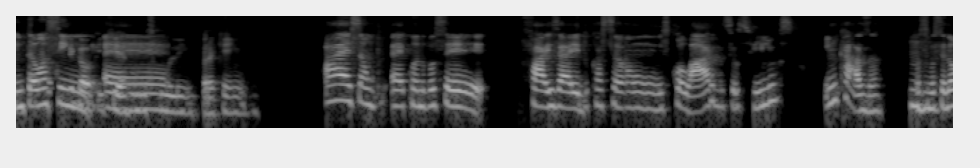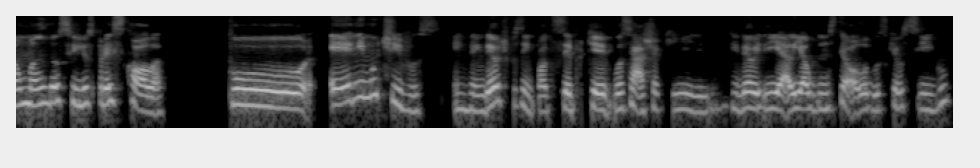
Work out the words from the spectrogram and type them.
Então, assim, o que que é é... homeschooling para quem. Ah, é, são, é quando você faz a educação escolar dos seus filhos em casa. Então, Uhum, você não manda os filhos para a escola por N motivos, entendeu? Tipo assim, pode ser porque você acha que, entendeu? E, e alguns teólogos que eu sigo,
